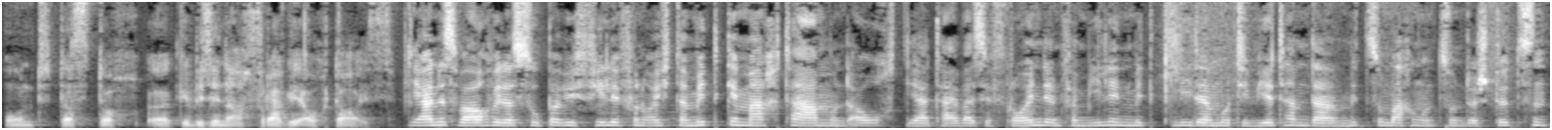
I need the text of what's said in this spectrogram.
und dass doch äh, gewisse Nachfrage auch da ist. Ja, und es war auch wieder super, wie viele von euch da mitgemacht haben und auch ja teilweise Freunde und Familienmitglieder motiviert haben, da mitzumachen und zu unterstützen.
